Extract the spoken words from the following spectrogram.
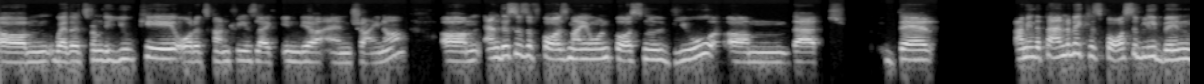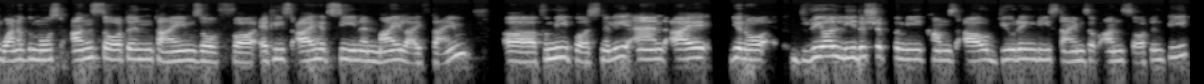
um, whether it's from the UK, or it's countries like India and China. Um, and this is, of course, my own personal view that there I mean, the pandemic has possibly been one of the most uncertain times of, uh, at least I have seen in my lifetime, uh, for me personally. And I, you know, real leadership for me comes out during these times of uncertainty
